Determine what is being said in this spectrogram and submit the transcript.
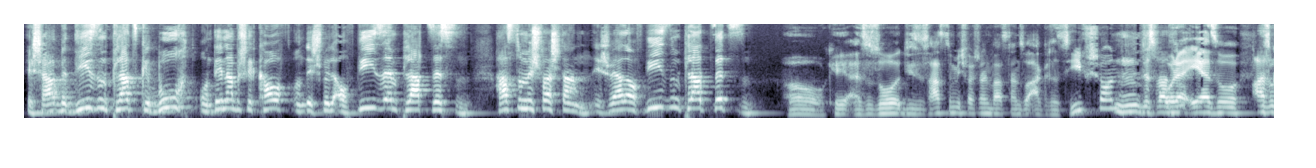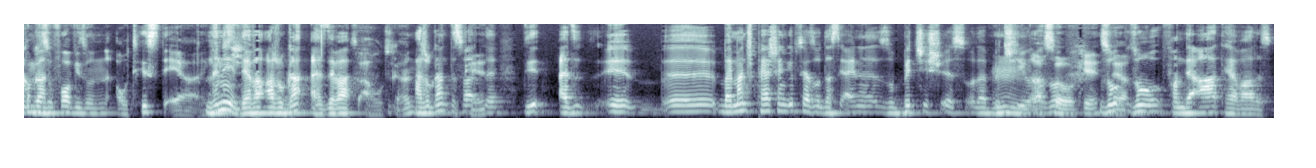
ich habe diesen Platz gebucht und den habe ich gekauft und ich will auf diesem Platz sitzen. Hast du mich verstanden? Ich werde auf diesem Platz sitzen. Oh, okay. Also so, dieses hast du mich verstanden, war es dann so aggressiv schon? Mm, das war Oder so eher so, das kommt mir arrogant. so vor wie so ein Autist eher. Nee, nee, der war arrogant. Also der war So arrogant? arrogant. Das Okay. war, die, also äh, äh, bei manchen Pärchen gibt es ja so, dass die eine so bitchig ist oder bitchy Hm, oder so. so, okay, So, ja. so von der Art her war das.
